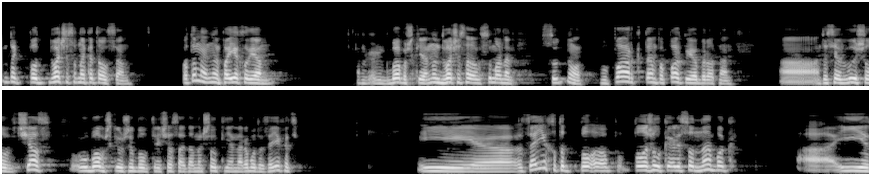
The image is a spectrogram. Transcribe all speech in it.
ну, так по два часа накатался. Потом ну, поехал я к бабушке, ну, два часа суммарно, су- ну, в парк, там по парку и обратно. А, то есть я вышел в час, у бабушки уже был три часа, там решил к ней на работу заехать. И э, заехал, тут пол- положил колесо на бок, а, и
